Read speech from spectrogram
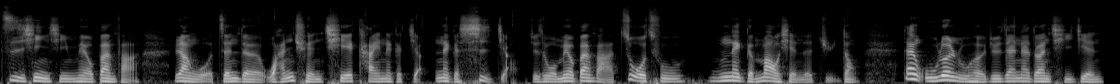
自信心没有办法让我真的完全切开那个角、那个视角，就是我没有办法做出那个冒险的举动。但无论如何，就是在那段期间。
